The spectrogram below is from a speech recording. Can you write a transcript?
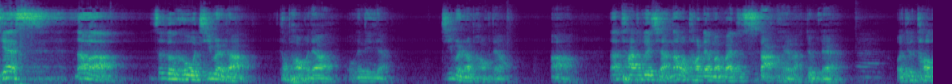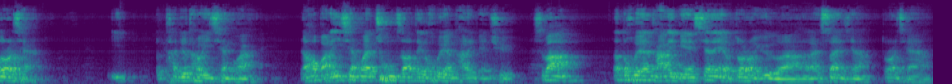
yes。那么这个客户基本上他跑不掉，我跟你讲，基本上跑不掉啊。那他就会想，那我掏两百块就吃大亏了，对不对？我就掏多少钱？一，他就掏一千块，然后把这一千块充值到这个会员卡里面去，是吧？那个会员卡里边现在有多少余额啊？来算一下，多少钱啊？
